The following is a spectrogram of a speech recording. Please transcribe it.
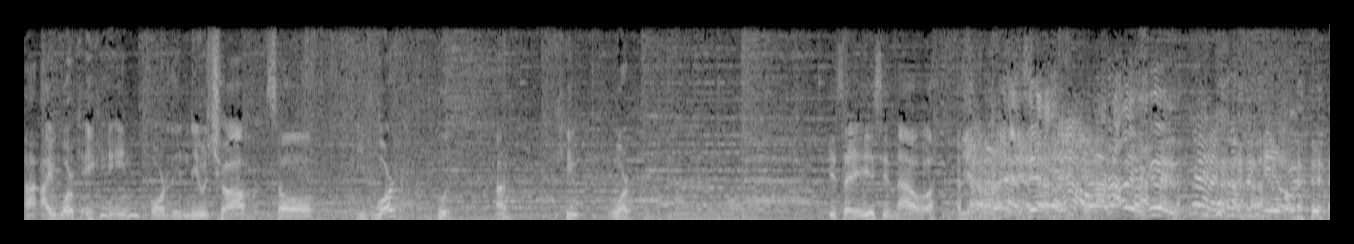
Uh, I work again for the new job. So if work, good. And he work. You say easy now. Yeah, right. yeah, Now. that is good. Yeah, no big deal.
